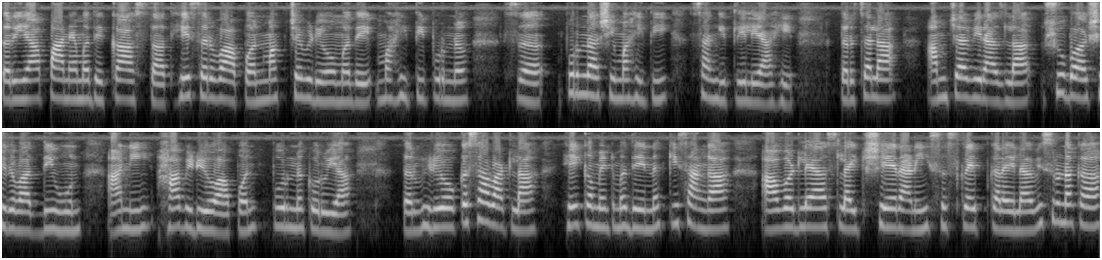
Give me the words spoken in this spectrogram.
तर या पाण्यामध्ये का असतात? हे सर्व आपण मागच्या व्हिडिओमध्ये माहितीपूर्ण स पूर्ण अशी माहिती सांगितलेली आहे. तर चला आमच्या विराजला शुभ आशीर्वाद देऊन आणि हा व्हिडिओ आपण पूर्ण करूया. तर व्हिडिओ कसा वाटला हे कमेंटमध्ये नक्की सांगा. आवडल्यास लाईक शेअर आणि सबस्क्राईब करायला विसरू नका.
